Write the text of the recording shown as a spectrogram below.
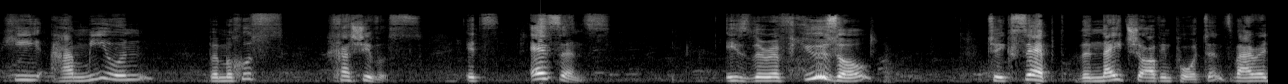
he hamiun b'mechus chashivus. Its essence is the refusal to accept the nature of importance, and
